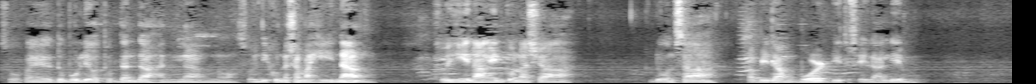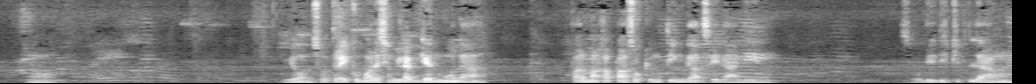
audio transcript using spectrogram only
So kaya double layout o dandahan lang, no? So hindi ko na siya mahinang. So hihinangin ko na siya doon sa kabilang board dito sa ilalim. No? Yun, so try ko muna siyang lagyan muna para makapasok yung tingga sa ilalim. So didikit lang.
